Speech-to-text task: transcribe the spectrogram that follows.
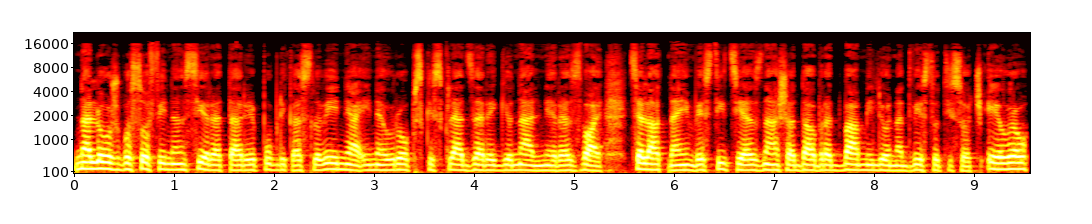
Naložbo sofinancirata Republika Slovenija in Evropski sklad za regionalni razvoj. Celotna investicija znaša dobra 2 milijona 200 tisoč evrov,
